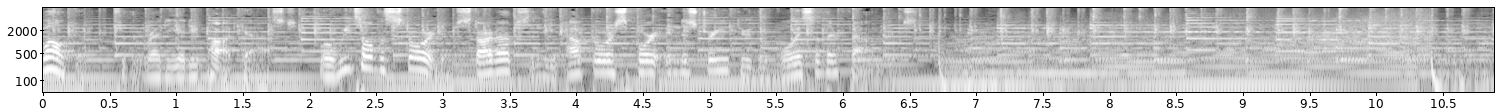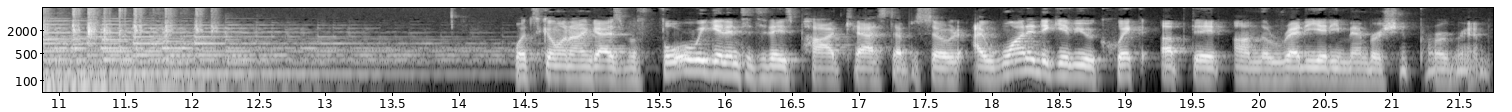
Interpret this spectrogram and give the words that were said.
Welcome to the Ready Yeti podcast, where we tell the story of startups in the outdoor sport industry through the voice of their founders. What's going on, guys? Before we get into today's podcast episode, I wanted to give you a quick update on the Ready Yeti membership program.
